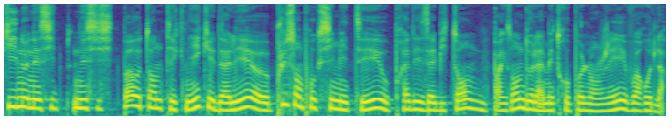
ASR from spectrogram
qui ne nécessitent, pas autant de techniques et d'aller plus en proximité auprès des habitants, par exemple de la métropole Angers, voire au-delà.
